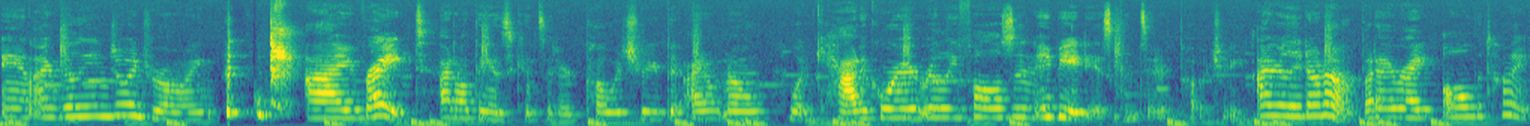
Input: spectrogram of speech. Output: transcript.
and I really enjoy drawing. I write. I don't think it's considered poetry, but I don't know what category it really falls in. Maybe it is considered poetry. I really don't know, but I write all the time.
